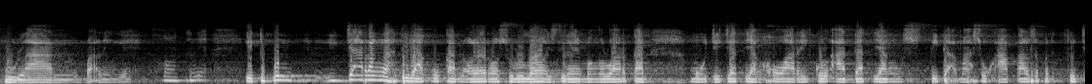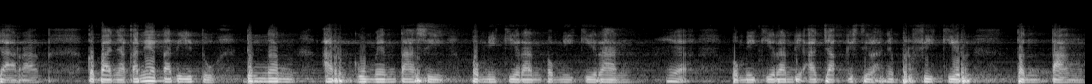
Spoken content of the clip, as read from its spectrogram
bulan paling ya. Oh, itu pun jarang lah dilakukan oleh Rasulullah istilahnya mengeluarkan mujizat yang khawarikul adat yang tidak masuk akal seperti itu jarang kebanyakannya tadi itu dengan argumentasi pemikiran-pemikiran ya pemikiran diajak istilahnya berpikir tentang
